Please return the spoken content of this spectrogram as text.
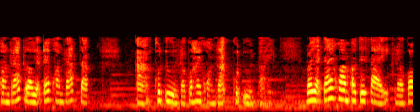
ความรักเราอยากได้ความรักจากคนอื่นเราก็ให้ความรักคนอื่นไป เราอยากได้ความเอาใจใส่เราก็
